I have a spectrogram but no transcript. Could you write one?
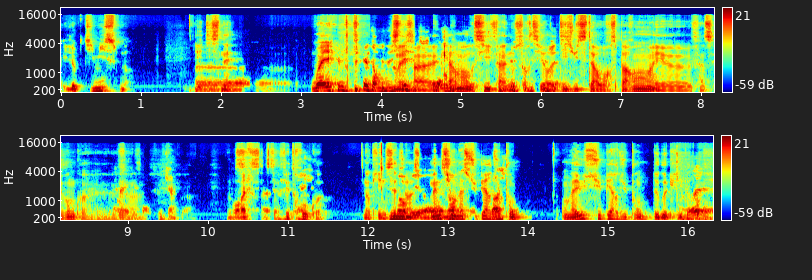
et l'optimisme. Et Disney. Ouais, non, mais Disney, clairement aussi, enfin, nous sortir super. 18 Star Wars par an, et euh, enfin, c'est bon, quoi. Ouais, bref, ça, ça fait trop, quoi. Donc il y a une saturation. euh, Même si non, on a Super. Dupont, on a eu Super Dupont de Gottlieb, Ouais,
